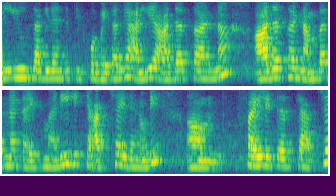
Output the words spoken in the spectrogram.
ಎಲ್ಲಿ ಯೂಸ್ ಆಗಿದೆ ಅಂತ ತಿಳ್ಕೊಬೇಕಂದ್ರೆ ಅಲ್ಲಿ ಆಧಾರ್ ಕಾರ್ಡ್ನ ಆಧಾರ್ ಕಾರ್ಡ್ ನಂಬರ್ನ ಟೈಪ್ ಮಾಡಿ ಇಲ್ಲಿ ಕ್ಯಾಪ್ಚಾ ಇದೆ ನೋಡಿ. ಫೈವ್ ಲೆಟರ್ ಕ್ಯಾಪ್ಚಾ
